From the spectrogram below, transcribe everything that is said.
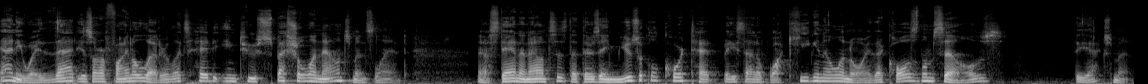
Anyway, that is our final letter. Let's head into special announcements land. Now, Stan announces that there's a musical quartet based out of Waukegan, Illinois, that calls themselves the X Men.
